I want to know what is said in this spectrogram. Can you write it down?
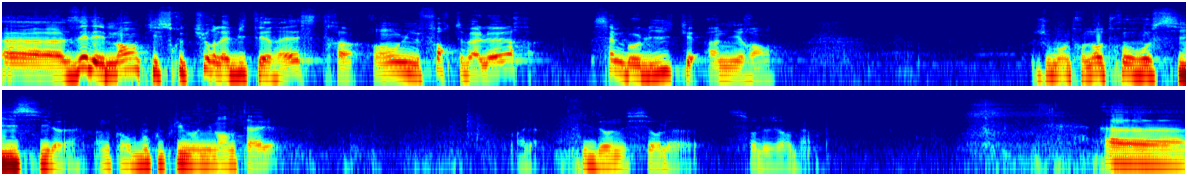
euh, éléments qui structurent la vie terrestre ont une forte valeur symbolique en Iran. Je vous montre notre Rossi ici, encore beaucoup plus monumental, qui donne sur le, sur le jardin. Euh,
